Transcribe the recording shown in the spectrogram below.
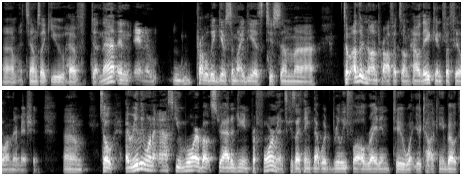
um, it sounds like you have done that and, and probably give some ideas to some uh, some other nonprofits on how they can fulfill on their mission. Um, so I really want to ask you more about strategy and performance because I think that would really fall right into what you're talking about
